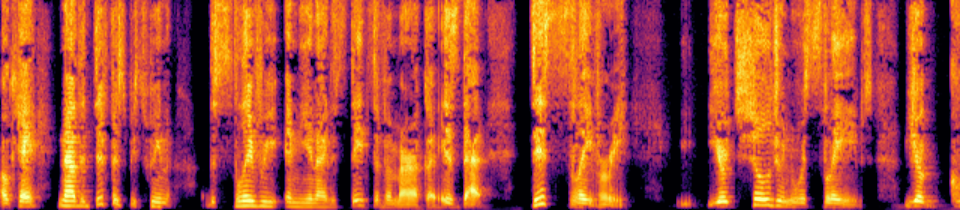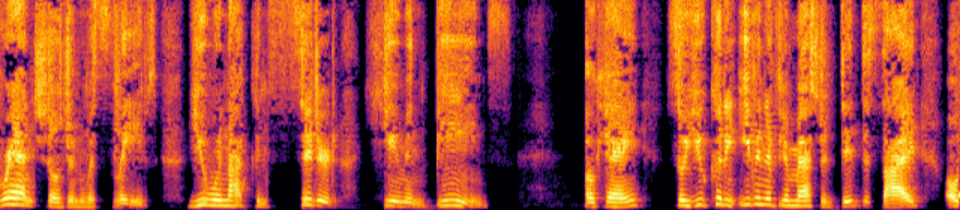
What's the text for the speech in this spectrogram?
Okay. Now the difference between the slavery in the United States of America is that this slavery your children were slaves. Your grandchildren were slaves. You were not considered human beings. Okay? So you couldn't, even if your master did decide, oh,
